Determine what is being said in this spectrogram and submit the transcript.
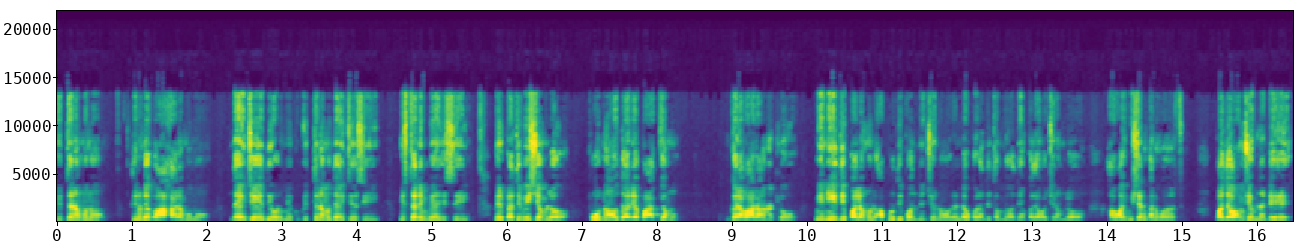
విత్తనమును తినుటకు ఆహారమును దయచేసి దేవుడు మీకు విత్తనము దయచేసి విస్తరింపజేసి మీరు ప్రతి విషయంలో పూర్ణౌదార్య భాగ్యము గలవారానట్లు మీ నీతి ఫలములు అభివృద్ధి పొందించును. రెండవ కొరంది తొమ్మిదవ అధ్యాయం పదవ వచనంలో ఆ విషయాన్ని కనుగొనవచ్చు. పదవ అంశం ఏంటంటే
